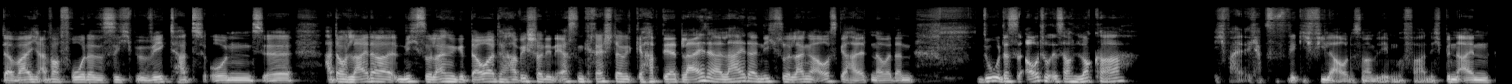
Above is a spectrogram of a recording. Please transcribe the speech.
da war ich einfach froh, dass es sich bewegt hat und äh, hat auch leider nicht so lange gedauert. Da habe ich schon den ersten Crash damit gehabt. Der hat leider, leider nicht so lange ausgehalten. Aber dann, du, das Auto ist auch locker ich weiß, ich habe wirklich viele Autos in meinem Leben gefahren. Ich bin ein,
